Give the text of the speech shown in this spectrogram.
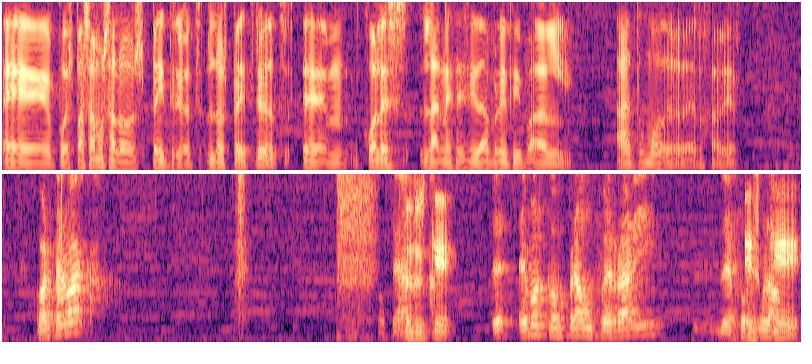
eh, pues pasamos a los Patriots. Los Patriots, em, ¿cuál es la necesidad principal a tu modo de ver, Javier? ¿Quarterback? O sea, Pero es que... Hemos comprado un Ferrari de Fórmula es que,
